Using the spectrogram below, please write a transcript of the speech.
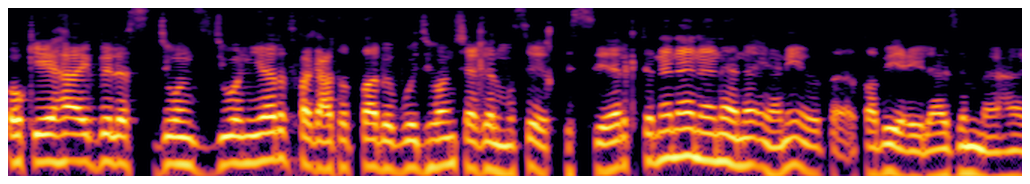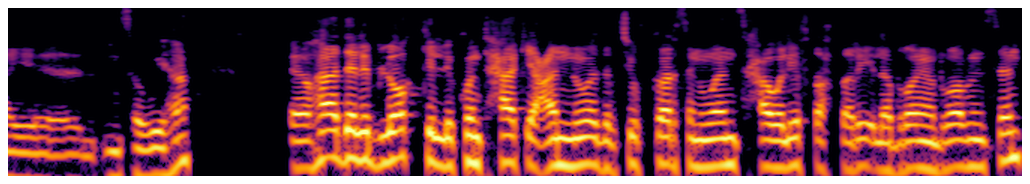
okay هاي فيلس جونز جونيور فقعت الطابه بوجههم شغل موسيقى السيرك. يعني طبيعي لازم هاي نسويها. وهذا ال block اللي كنت حاكي عنه إذا بتشوف كارسون وينز حاول يفتح طريق لبراين روبنسون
